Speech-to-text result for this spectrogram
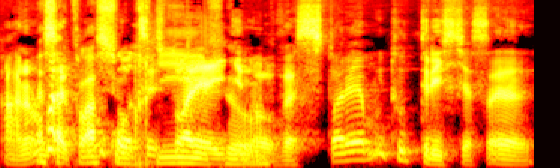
Ah, não essa vai, classe horrível. essa história aí de novo. Essa história é muito triste, essa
